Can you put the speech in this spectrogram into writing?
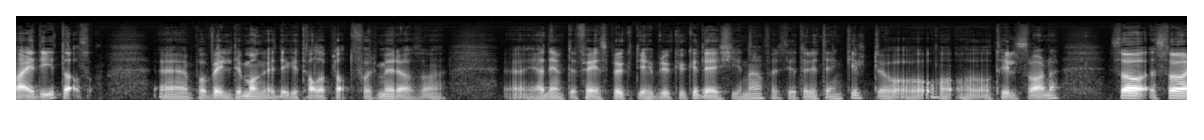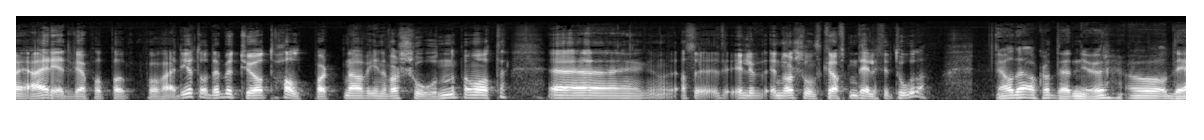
vei dit, altså. Eh, på veldig mange digitale plattformer. altså Eh, jeg nevnte Facebook, de bruker jo ikke det i Kina, for å si det litt enkelt, og, og, og tilsvarende. Så, så, jeg er redd vi er på, på, på, vei dit. Og det betyr at halvparten av innovasjonen, på en måte, eh, altså, eller innovasjonskraften deles i to. da. Ja, det er akkurat det den gjør. Og det,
